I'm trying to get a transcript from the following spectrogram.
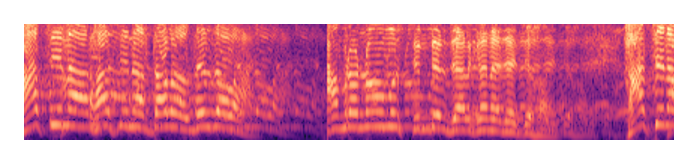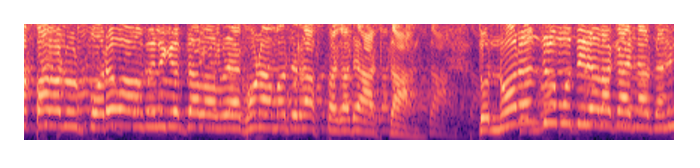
হাসিনার হাসিনার দালালদের জ্বালা আমরা ন মুসলিমদের জেলখানা যাইতে হয়। হাসিনা পালানোর পরেও আওয়ামী লীগের দালালরা এখন আমাদের রাস্তাঘাটে আটকা। তো নরেন্দ্র মোদীর এলাকায় না জানি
